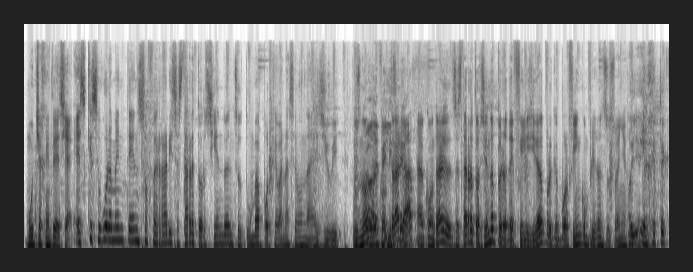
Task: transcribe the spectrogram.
mucha gente decía, es que seguramente Enzo Ferrari se está retorciendo en su tumba porque van a hacer una SUV. Pues no, ¿Pero de al contrario. felicidad? Al contrario, se está retorciendo, pero de felicidad porque por fin cumplieron su sueño. Oye, ¿el GT,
